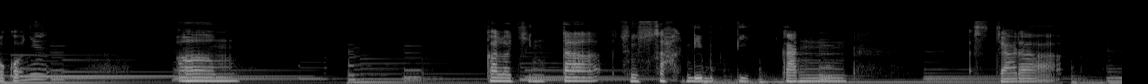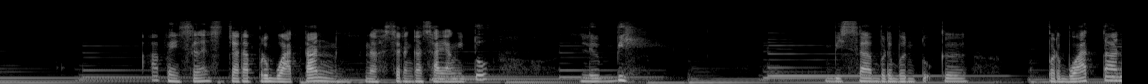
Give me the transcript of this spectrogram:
pokoknya um, kalau cinta susah dibuktikan secara apa ya istilahnya secara perbuatan. Nah sedangkan sayang itu lebih bisa berbentuk ke perbuatan.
